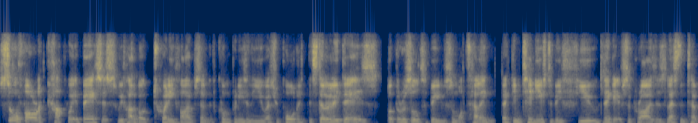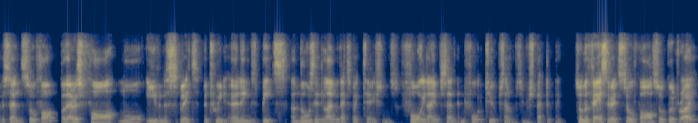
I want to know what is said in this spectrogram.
So far, on a cap weighted basis, we've had about 25% of companies in the US reporting. It's still early days, but the results have been somewhat telling. There continues to be few negative surprises, less than 10% so far, but there is far more even a split between earnings beats and those in line with expectations 49% and 42%, respectively. So, in the face of it, so far, so good, right?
